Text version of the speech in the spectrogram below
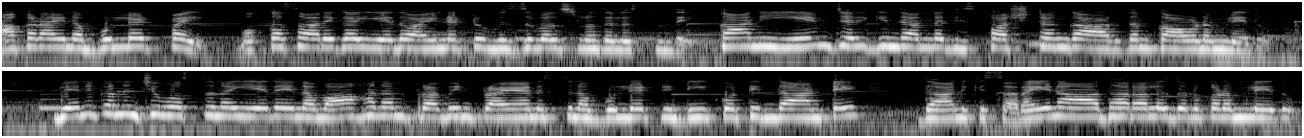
అక్కడ ఆయన బుల్లెట్ పై ఒక్కసారిగా ఏదో అయినట్టు విజువల్స్లో తెలుస్తుంది. కానీ ఏం జరిగింది అన్నది స్పష్టంగా అర్థం కావడం లేదు. వెనుక నుంచి వస్తున్న ఏదైనా వాహనం ప్రవీణ్ ప్రయాణిస్తున్న బుల్లెట్ని ఢీకొట్టిందా అంటే దానికి సరైన ఆధారాలు దొరకడం లేదు.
